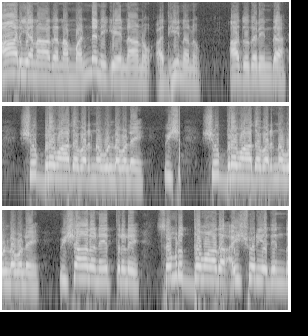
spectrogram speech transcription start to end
ಆರ್ಯನಾದ ನಮ್ಮಣ್ಣನಿಗೆ ನಾನು ಅಧೀನನು. ಆದುದರಿಂದ ಶುಭ್ರವಾದ ವರ್ಣವುಳ್ಳವಳೆ, ವಿಶ, ಶುಭ್ರವಾದ ವರ್ಣವುಳ್ಳವಳೆ, ವಿಶಾಲ ನೇತ್ರಳೆ, ಸಮೃದ್ಧವಾದ ಐಶ್ವರ್ಯದಿಂದ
